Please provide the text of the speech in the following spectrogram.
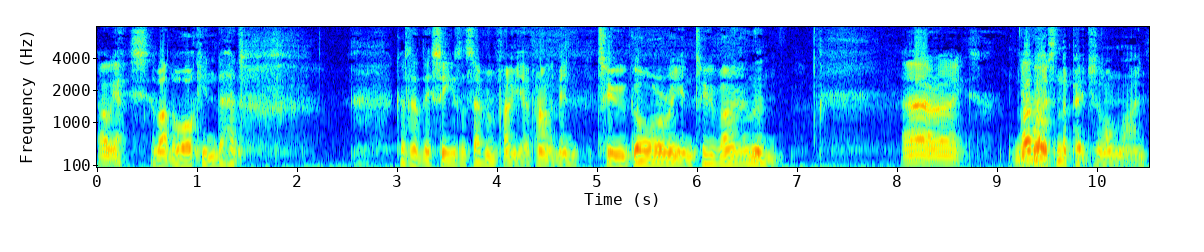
oh yes, about The Walking Dead because of the season seven premiere apparently been too gory and too violent. ah right. You've Well, probably no. seen the pictures online.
